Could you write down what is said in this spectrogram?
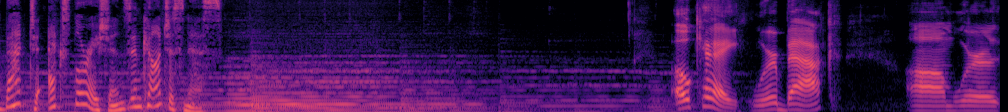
back to explorations in consciousness. Okay, we're back. Um, where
